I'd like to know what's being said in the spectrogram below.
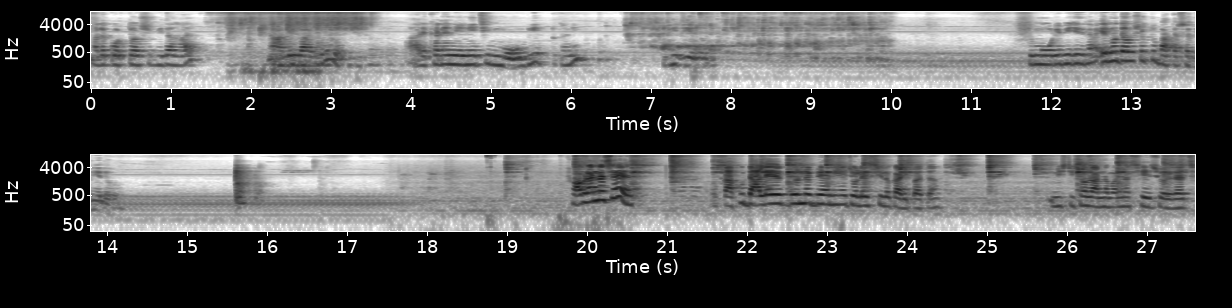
নাহলে করতে অসুবিধা হয়। আগেই বার করে রেখে আর এখানে নিয়ে নিয়েছি মৌরি একটুখানি, ভিজিয়ে দেবো। একটু মৌরি ভিজিয়ে দিলাম। এর মধ্যে অবশ্য একটু বাতাসা দিয়ে দেবো। সব রান্না শেষ? কাকু ডালের জন্য নিয়ে চলে এসেছিল কারি পাতা। মিষ্টি সব রান্না বান্না শেষ হয়ে গেছে।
